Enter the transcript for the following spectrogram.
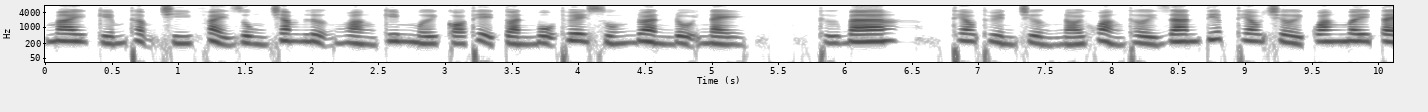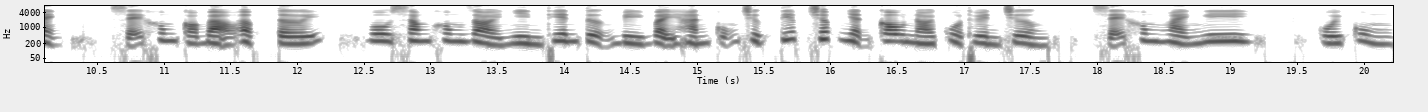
Mai Kiếm thậm chí phải dùng trăm lượng hoàng kim mới có thể toàn bộ thuê xuống đoàn đội này. Thứ ba, theo thuyền trưởng nói khoảng thời gian tiếp theo trời quang mây tạnh, sẽ không có bão ập tới. Vô song không giỏi nhìn thiên tượng vì vậy hắn cũng trực tiếp chấp nhận câu nói của thuyền trưởng, sẽ không hoài nghi. Cuối cùng,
